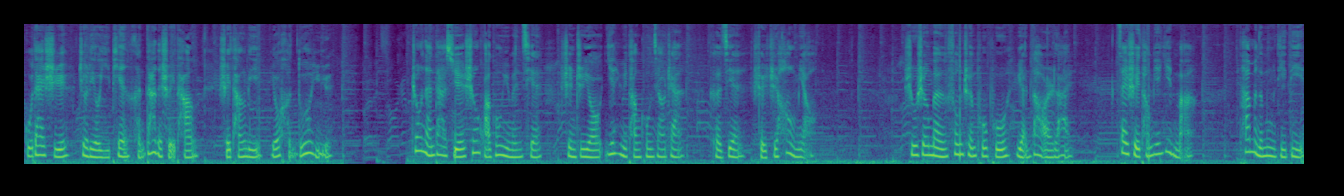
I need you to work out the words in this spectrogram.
古代时，这里有一片很大的水塘，水塘里有很多鱼。中南大学升华公寓门前甚至有烟鱼塘公交站，可见水质浩渺。书生们风尘仆仆远道而来，在水塘边印马。他们的目的地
